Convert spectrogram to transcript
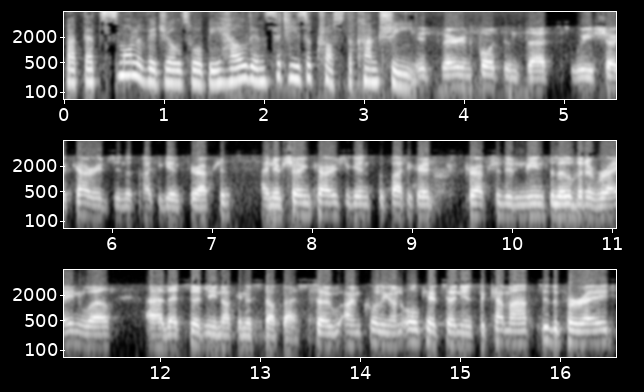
but that smaller vigils will be held in cities across the country. It's very important that we show courage in the fight against corruption. And if showing courage against the fight against corruption it means a little bit of rain, well, uh, that's certainly not going to stop us. So I'm calling on all Cape Townians to come out to the parade,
